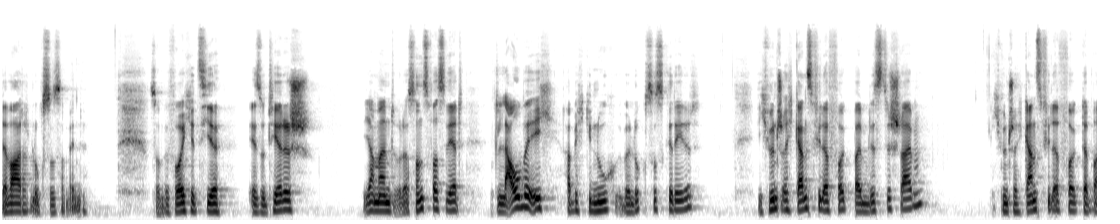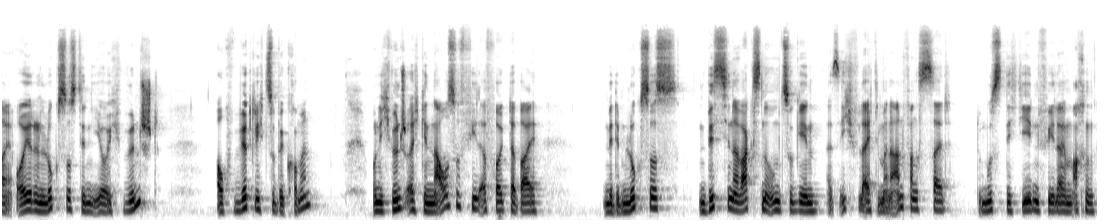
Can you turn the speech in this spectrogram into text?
der wahre Luxus am Ende. So, bevor ich jetzt hier esoterisch jammernd oder sonst was werde, glaube ich, habe ich genug über Luxus geredet. Ich wünsche euch ganz viel Erfolg beim Liste schreiben. Ich wünsche euch ganz viel Erfolg dabei, euren Luxus, den ihr euch wünscht, auch wirklich zu bekommen. Und ich wünsche euch genauso viel Erfolg dabei, mit dem Luxus ein bisschen erwachsener umzugehen, als ich vielleicht in meiner Anfangszeit. Du musst nicht jeden Fehler machen,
